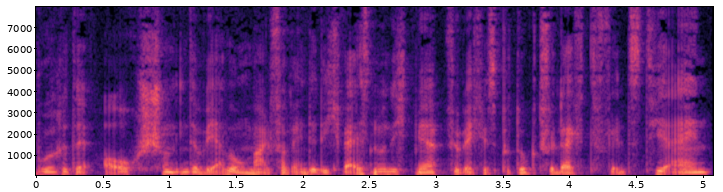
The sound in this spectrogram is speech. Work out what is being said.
wurde auch schon in der Werbung mal verwendet. Ich weiß nur nicht mehr, für welches Produkt. Vielleicht fällt es dir ein.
